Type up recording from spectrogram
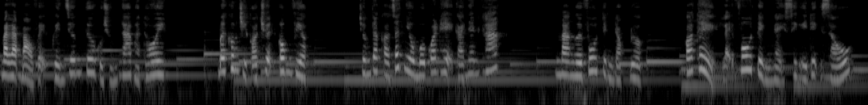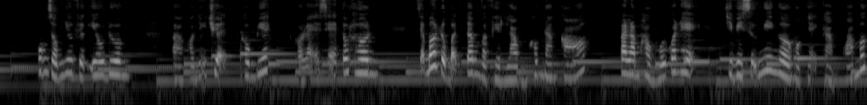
mà là bảo vệ quyền riêng tư của chúng ta mà thôi. Bởi không chỉ có chuyện công việc, chúng ta còn rất nhiều mối quan hệ cá nhân khác mà người vô tình đọc được có thể lại vô tình nảy sinh ý định xấu. Cũng giống như việc yêu đương, à, có những chuyện không biết có lẽ sẽ tốt hơn, sẽ bớt được bận tâm và phiền lòng không đáng có và làm hỏng mối quan hệ chỉ vì sự nghi ngờ hoặc nhạy cảm quá mức.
